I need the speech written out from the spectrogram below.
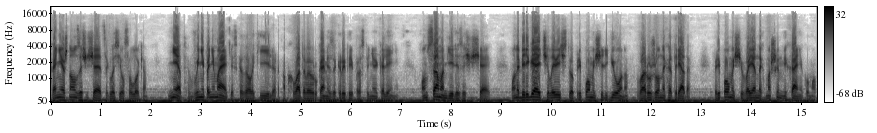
«Конечно, он защищает», — согласился Локин. «Нет, вы не понимаете», — сказал Киллер, обхватывая руками закрытые простыней колени. «Он в самом деле защищает. Он оберегает человечество при помощи легионов, вооруженных отрядов, при помощи военных машин-механикумов.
